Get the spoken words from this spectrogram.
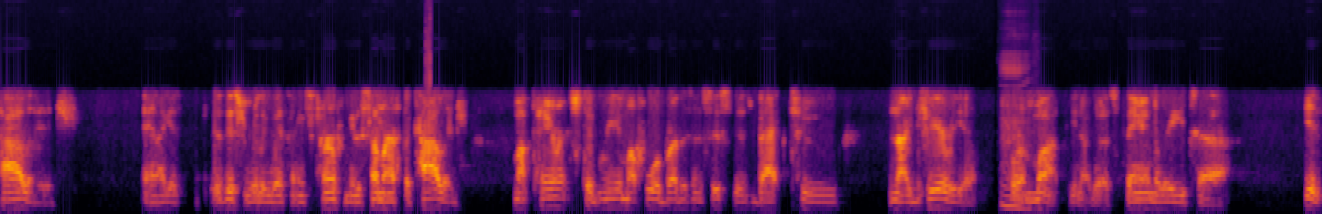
college, and I guess this is really where things turned for me. The summer after college, my parents took me and my four brothers and sisters back to Nigeria for a month. You know, there's family to you know,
